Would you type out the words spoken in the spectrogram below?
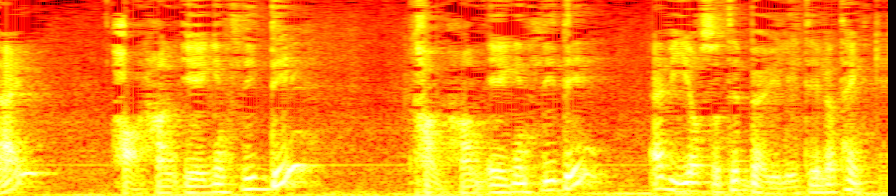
Nei, har han egentlig det? Kan han egentlig det? er vi også tilbøyelige til å tenke.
